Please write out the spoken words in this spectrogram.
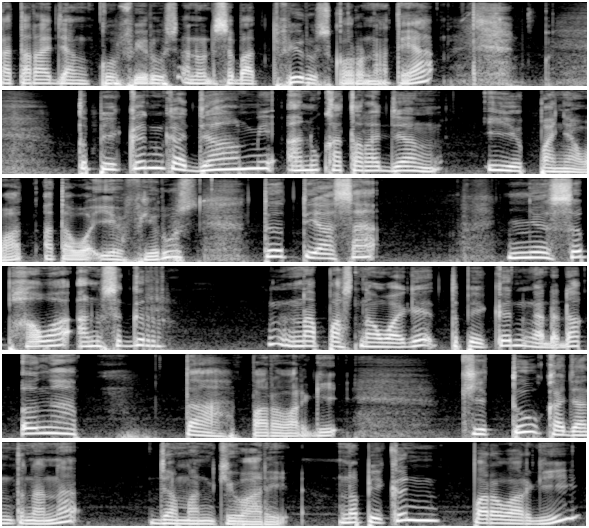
kata rajangku virus anu disebat virus korona tea tepiken kajjalmi anu kata rajang ia panyawat atau ia virus tetiasa nyesep hawa anu seger. Napas nawage tepiken ngadadak engaptah para wargi. Kitu kajjantenana zaman Kiwari. Nepiken para wargi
